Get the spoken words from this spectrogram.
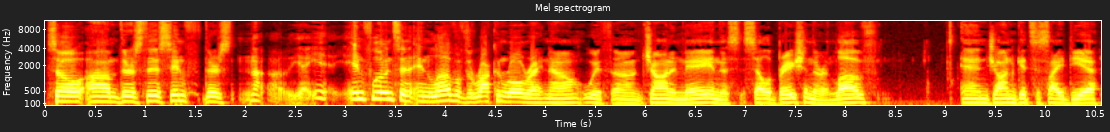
so um, there's this inf- there's not, uh, yeah, influence and, and, love of the rock and roll right now with uh, John and May and this celebration. They're in love, and John gets this idea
